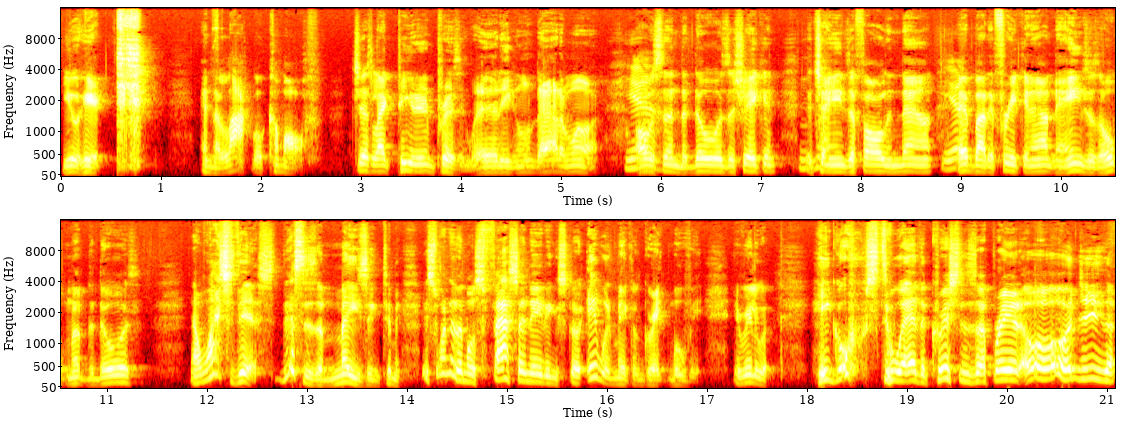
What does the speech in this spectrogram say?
you'll hear, and the lock will come off, just like Peter in prison. Well, he's going to die tomorrow. Yeah. All of a sudden, the doors are shaking, the mm-hmm. chains are falling down, yep. everybody freaking out, and the angels open up the doors. Now, watch this. This is amazing to me. It's one of the most fascinating stories. It would make a great movie. It really would. He goes to where the Christians are praying, oh, Jesus,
